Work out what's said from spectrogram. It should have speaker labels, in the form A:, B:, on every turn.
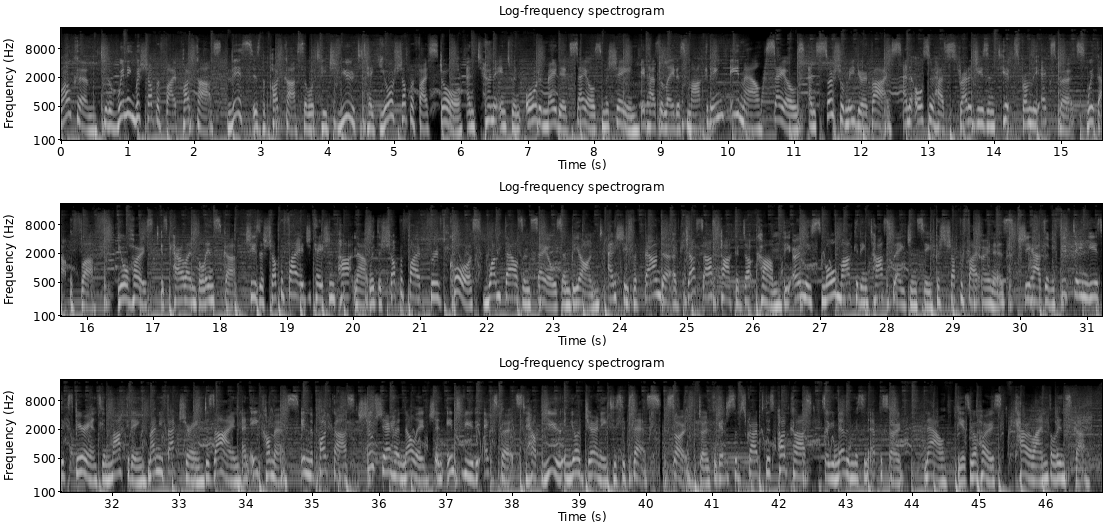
A: Welcome to the Winning with Shopify podcast. This is the podcast that will teach you to take your Shopify store and turn it into an automated sales machine. It has the latest marketing, email, sales, and social media advice, and it also has strategies and tips from the experts without the fluff. Your host is Caroline Balinska. She's a Shopify education partner with the Shopify approved course 1000 Sales and Beyond, and she's the founder of JustAskParker.com, the only small marketing task agency for Shopify owners. She has over 15 years' experience in marketing, manufacturing, design, and e commerce. In the podcast, she'll share her knowledge and interview the experts to help you in your journey to success. So don't forget to subscribe to this podcast so you never miss an episode. Now, here's your host, Caroline Balinska.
